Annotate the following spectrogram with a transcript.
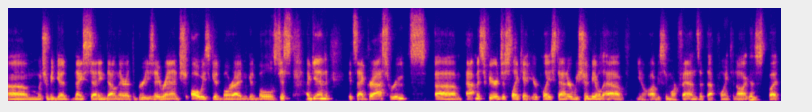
Um, which will be good. Nice setting down there at the Breeze Ranch. Always good bull riding, good bulls. Just again, it's that grassroots um, atmosphere, just like at your place, Tanner. We should be able to have, you know, obviously more fans at that point in August. But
